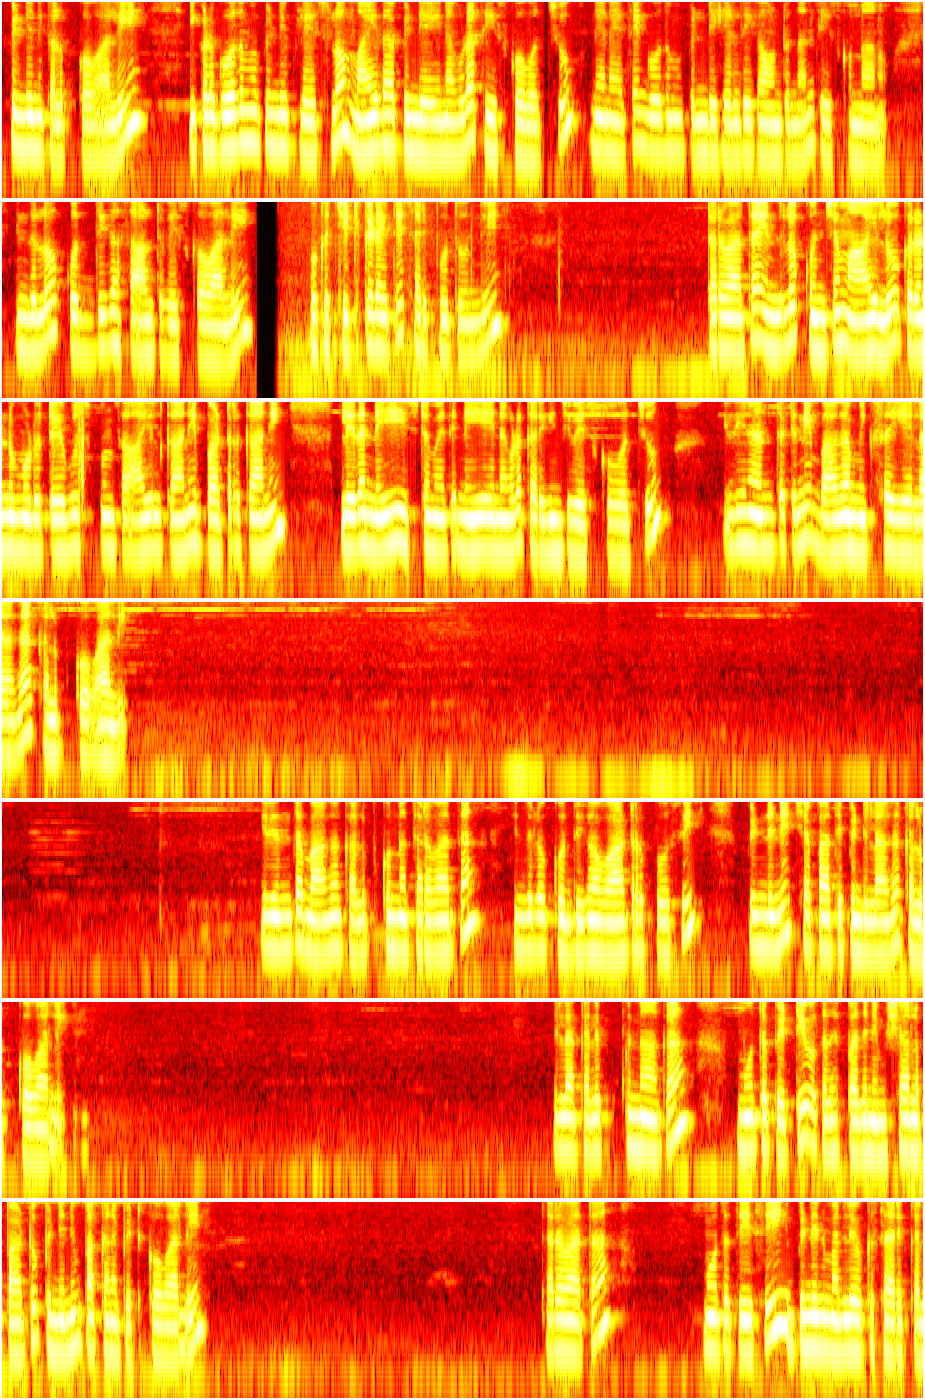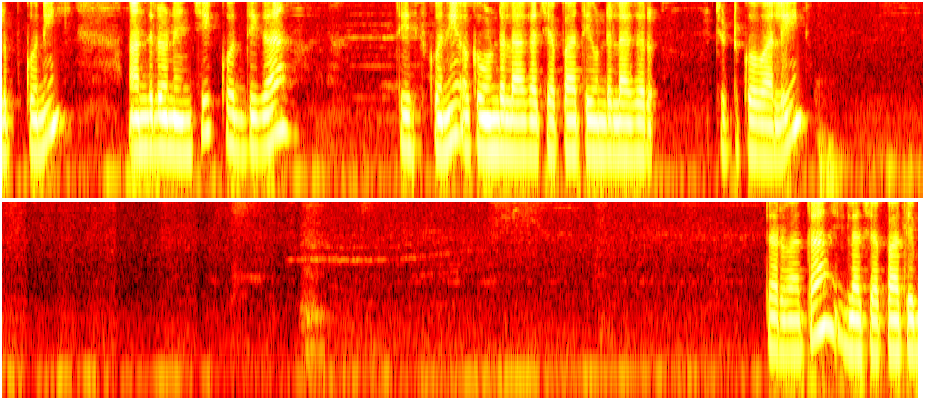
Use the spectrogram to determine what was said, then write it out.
పిండిని కలుపుకోవాలి. ఇక్కడ గోధుమ పిండి ప్లేస్లో మైదా పిండి అయినా కూడా తీసుకోవచ్చు. నేనైతే గోధుమ పిండి హెల్తీగా ఉంటుందని తీసుకున్నాను. ఇందులో కొద్దిగా సాల్ట్ వేసుకోవాలి. ఒక చిటికెడైతే సరిపోతుంది. తర్వాత ఇందులో కొంచెం ఆయిల్ ఒక రెండు మూడు టేబుల్ స్పూన్స్ ఆయిల్ కానీ బటర్ కానీ లేదా నెయ్యి ఇష్టమైతే నెయ్యి అయినా కూడా కరిగించి వేసుకోవచ్చు. దీని అంతటిని బాగా మిక్స్ అయ్యేలాగా కలుపుకోవాలి. ఇదంతా బాగా కలుపుకున్న తర్వాత ఇందులో కొద్దిగా వాటర్ పోసి పిండిని చపాతీ పిండిలాగా కలుపుకోవాలి. ఇలా కలుపుకున్నాక మూత పెట్టి ఒక పది నిమిషాల పాటు పిండిని పక్కన పెట్టుకోవాలి. తర్వాత మూత తీసి పిండిని మళ్ళీ ఒకసారి కలుపుకొని అందులో నుంచి కొద్దిగా తీసుకొని ఒక ఉండలాగా చపాతీ ఉండలాగా చుట్టుకోవాలి. తర్వాత ఇలా చపాతి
